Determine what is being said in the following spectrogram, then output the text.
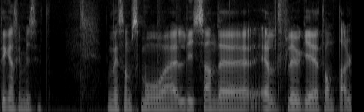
Det är ganska mysigt. De är som små eh, lysande eldflugetomtar.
